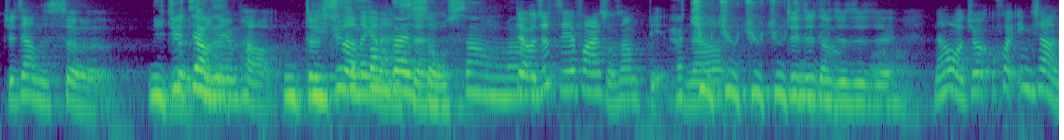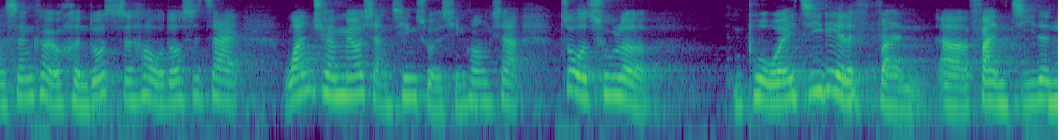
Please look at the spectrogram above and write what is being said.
就这样子射了。你就这样子你就你就放在手上吗？对，我就直接放在手上点，它然后啾啾啾啾对对对对对。然后我就会印象很深刻，有很多时候我都是在完全没有想清楚的情况下，做出了颇为激烈的反呃反击的举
